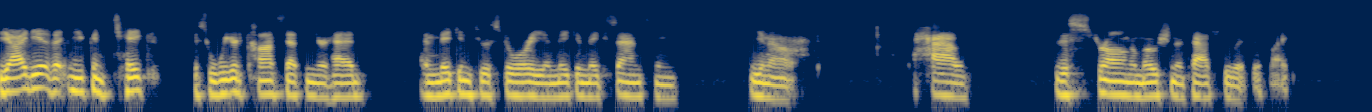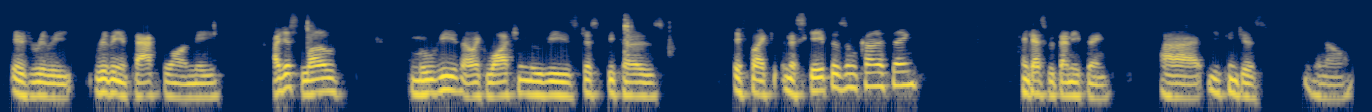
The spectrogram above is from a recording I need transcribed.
the idea that you can take this weird concept in your head and make it into a story and make it make sense, and you know, have this strong emotion attached to it, just like is really really impactful on me. I just love movies. I like watching movies just because it's like an escapism kind of thing. I guess with anything, uh, you can just, you know,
